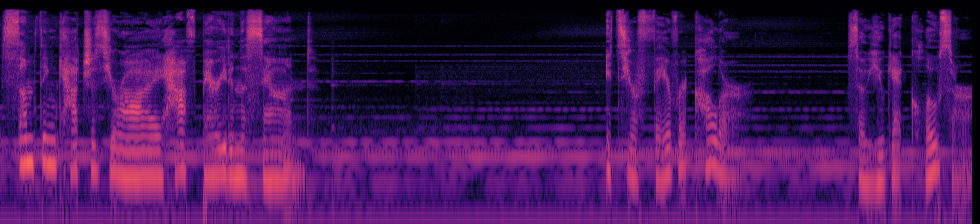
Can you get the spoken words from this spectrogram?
Something catches your eye half buried in the sand. It's your favorite color, so you get closer.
